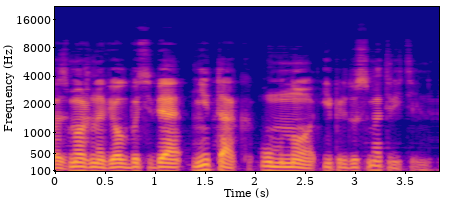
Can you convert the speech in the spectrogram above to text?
возможно, вел бы себя не так умно и предусмотрительно.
